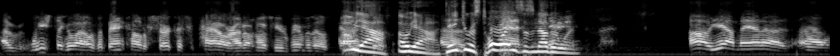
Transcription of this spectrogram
I, we used to go out with a band called a Circus of Power. I don't know if you remember those. Oh yeah, but- oh yeah. Uh, Dangerous Toys is another and- one. Oh yeah, man. Uh, uh,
